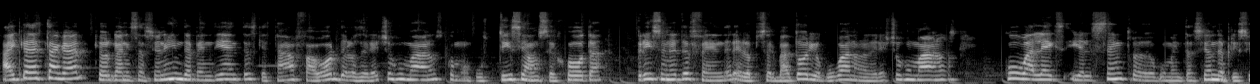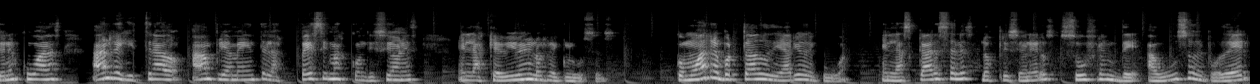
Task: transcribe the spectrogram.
Hay que destacar que organizaciones independientes que están a favor de los derechos humanos como Justicia 11J, Prisoner Defender, el Observatorio Cubano de Derechos Humanos, Cuba Lex y el Centro de Documentación de Prisiones Cubanas han registrado ampliamente las pésimas condiciones en las que viven los reclusos. Como ha reportado Diario de Cuba, en las cárceles los prisioneros sufren de abuso de poder,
